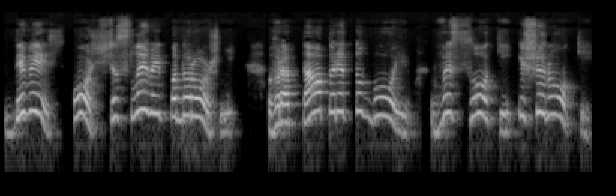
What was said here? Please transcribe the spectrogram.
Дивись, о, щасливий подорожній, врата перед тобою високі і широкі,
